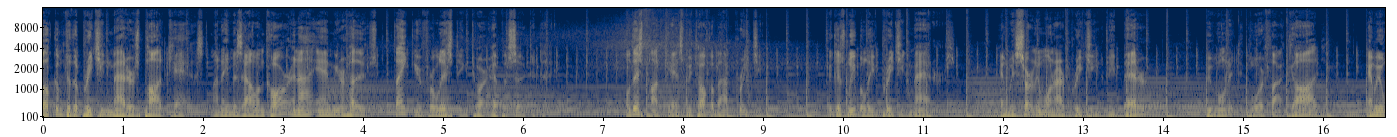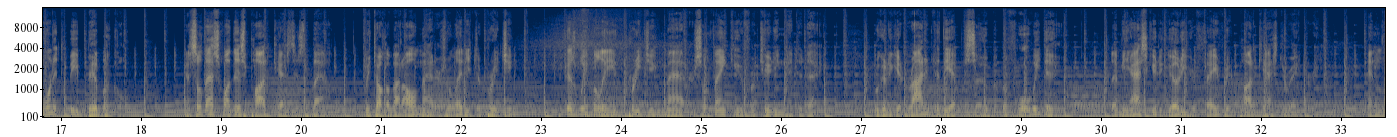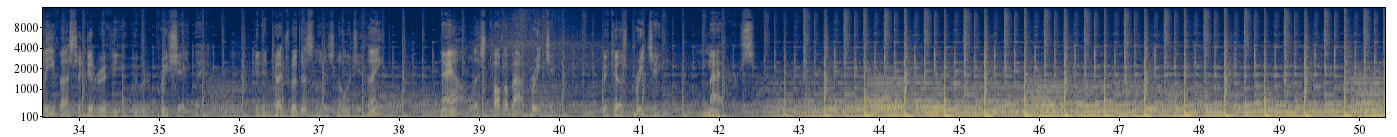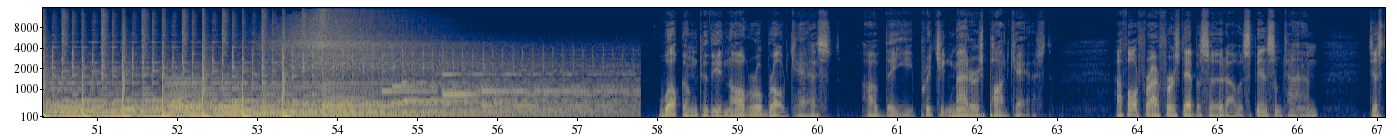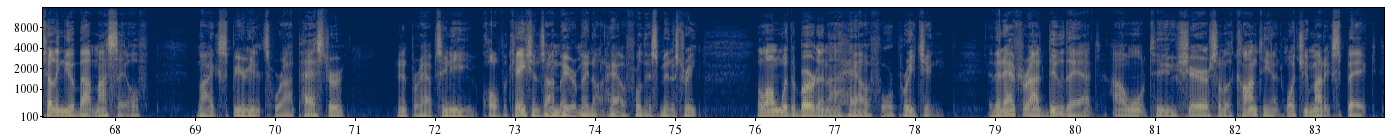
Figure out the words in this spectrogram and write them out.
Welcome to the Preaching Matters podcast. My name is Alan Carr and I am your host. Thank you for listening to our episode today. On this podcast, we talk about preaching because we believe preaching matters. And we certainly want our preaching to be better. We want it to glorify God and we want it to be biblical. And so that's what this podcast is about. We talk about all matters related to preaching because we believe preaching matters. So thank you for tuning in today. We're going to get right into the episode, but before we do, let me ask you to go to your favorite podcast directory and leave us a good review. We would appreciate that. Get in touch with us, let us know what you think. Now, let's talk about preaching because preaching matters. The inaugural broadcast of the Preaching Matters podcast. I thought for our first episode I would spend some time just telling you about myself, my experience where I pastor, and perhaps any qualifications I may or may not have for this ministry, along with the burden I have for preaching. And then after I do that, I want to share some of the content, what you might expect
